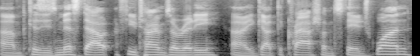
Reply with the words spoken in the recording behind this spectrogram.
um, because he's missed out a few times already. Uh, he got the crash on stage one,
